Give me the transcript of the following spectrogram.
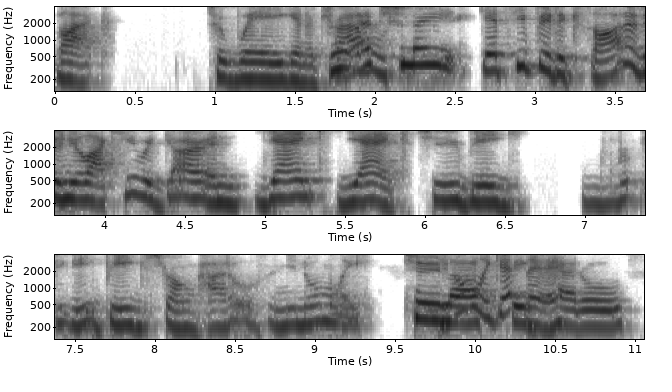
like to where you're going to Well, travel, actually, gets you a bit excited. And you're like, here we go. And yank, yank, two big, big, big strong paddles. And you normally, two you normally get big there. paddles.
